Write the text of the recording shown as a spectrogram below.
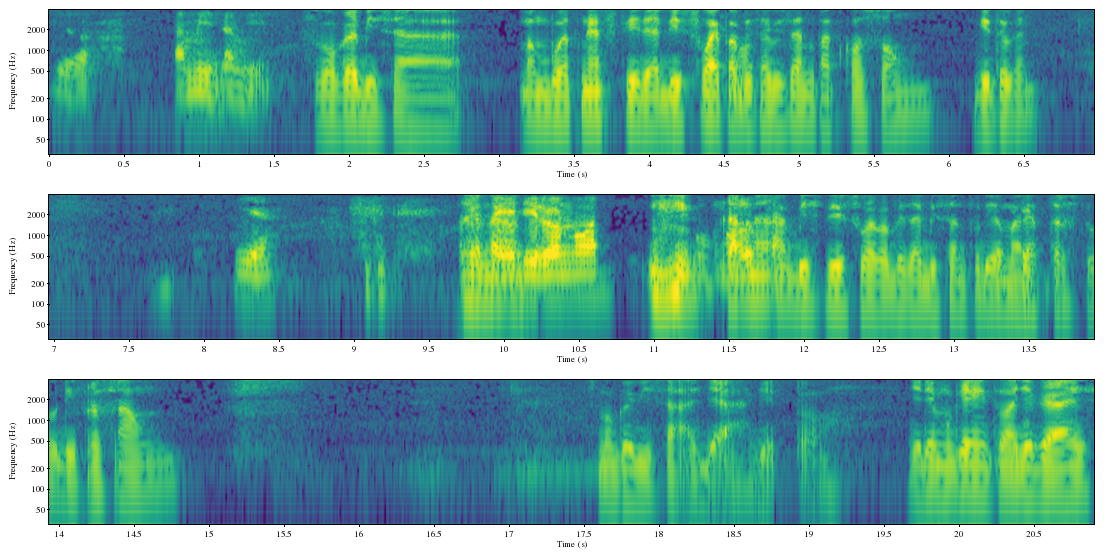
Ya amin amin. Semoga bisa membuat Nets tidak di swipe habis-habisan 4-0 gitu kan? Iya. Karena kayak di round one. Karena abis di swipe habis-habisan tuh dia sama Raptors tuh di first round. Semoga bisa aja gitu jadi mungkin itu aja guys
